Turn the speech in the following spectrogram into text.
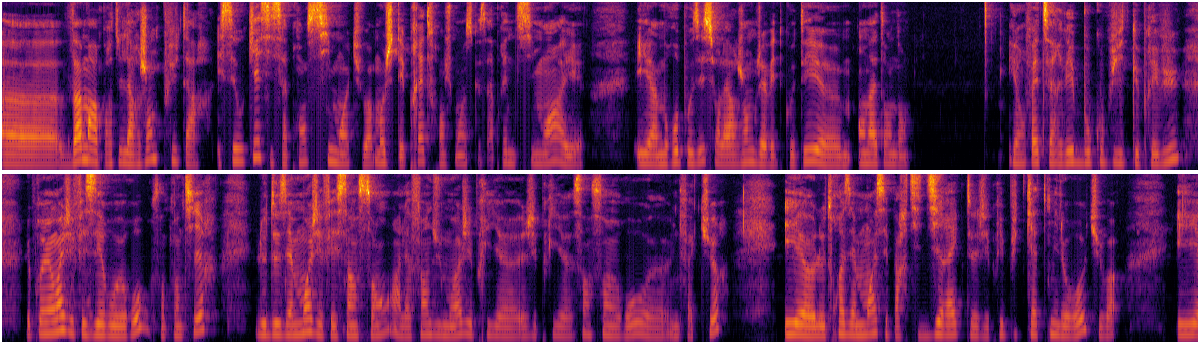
euh, va me rapporter de l'argent plus tard. Et c'est OK si ça prend six mois, tu vois. Moi, j'étais prête, franchement, à ce que ça prenne six mois et, et à me reposer sur l'argent que j'avais de côté euh, en attendant. Et en fait, c'est arrivé beaucoup plus vite que prévu. Le premier mois, j'ai fait 0 euros, sans te mentir. Le deuxième mois, j'ai fait 500. À la fin du mois, j'ai pris, euh, j'ai pris 500 euh, euros, euh, une facture. Et le troisième mois, c'est parti direct. J'ai pris plus de 4000 euros, tu vois. Et,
